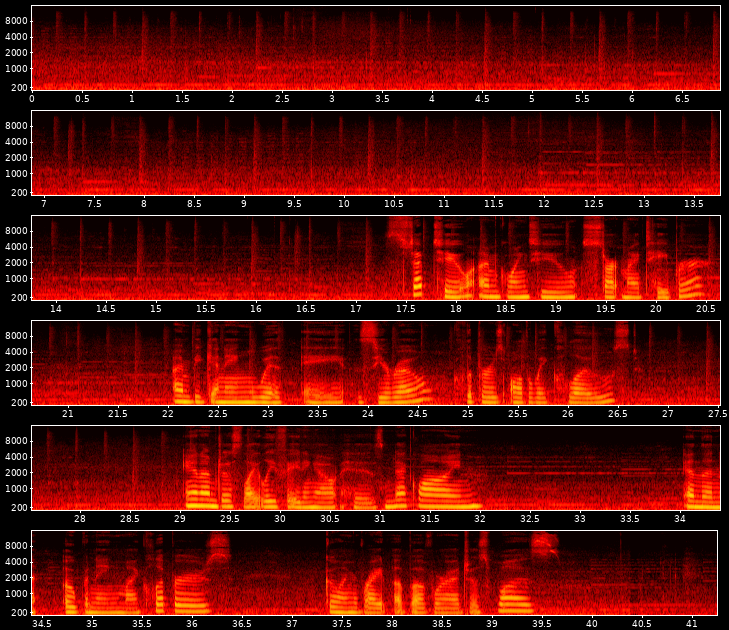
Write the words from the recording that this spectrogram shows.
Step two, I'm going to start my taper. I'm beginning with a zero, clippers all the way closed. And I'm just lightly fading out his neckline and then opening my clippers, going right above where I just was.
